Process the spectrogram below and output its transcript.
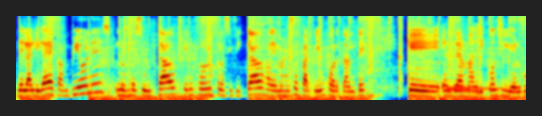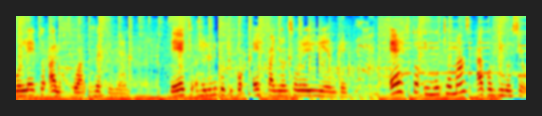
de la Liga de Campeones, los resultados, quiénes fueron los clasificados, además ese partido importante que el Real Madrid consiguió el boleto a los cuartos de final. De hecho, es el único equipo español sobreviviente. Esto y mucho más a continuación.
